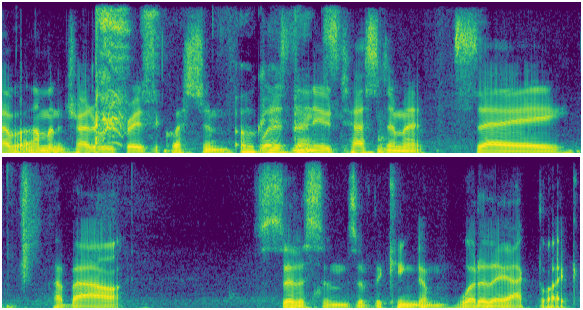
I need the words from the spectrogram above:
I'm I'm going to try to rephrase the question. Okay, what does the New. Testament say about citizens of the kingdom? What do they act like?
